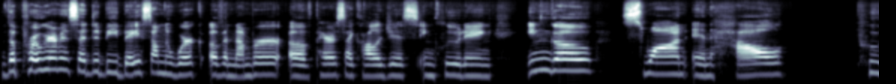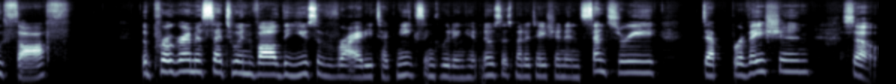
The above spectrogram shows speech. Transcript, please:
The program is said to be based on the work of a number of parapsychologists, including Ingo Swann and Hal Puthoff. The program is said to involve the use of a variety of techniques, including hypnosis, meditation, and sensory deprivation. So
